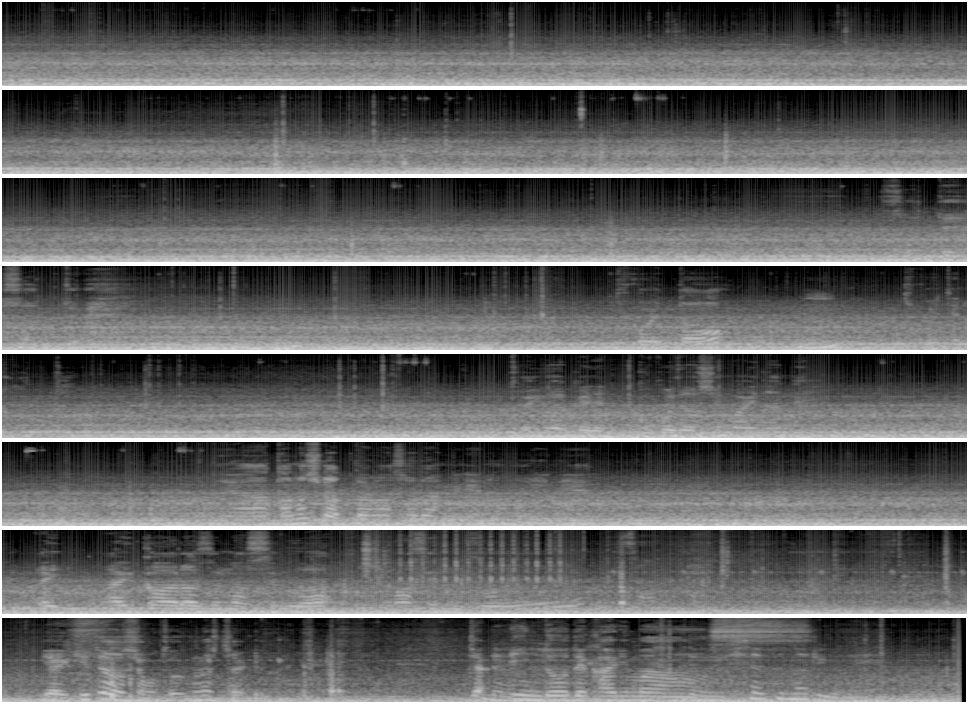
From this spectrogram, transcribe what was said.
さてさて聞こえたうん聞こえてなかったというわけでここでおしまいだねいやー楽しかったな空峰の森ね。はい相変わらずまっすぐは来ませんぞ。いや行けたとしても遠くなっちゃうけどね。じゃあ林道で帰りまでも行すきたくなるよね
